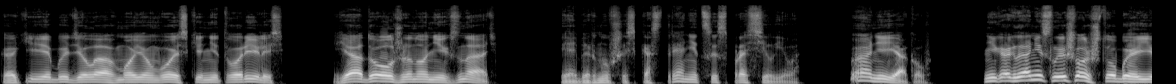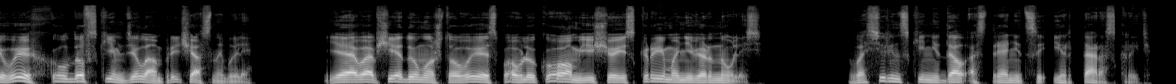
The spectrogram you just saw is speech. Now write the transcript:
Какие бы дела в моем войске не творились, я должен о них знать. И, обернувшись к кострянице, спросил его. «Пани Яков, никогда не слышал, чтобы и вы к колдовским делам причастны были. Я вообще думал, что вы с Павлюком еще из Крыма не вернулись». Васюринский не дал острянице и рта раскрыть.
